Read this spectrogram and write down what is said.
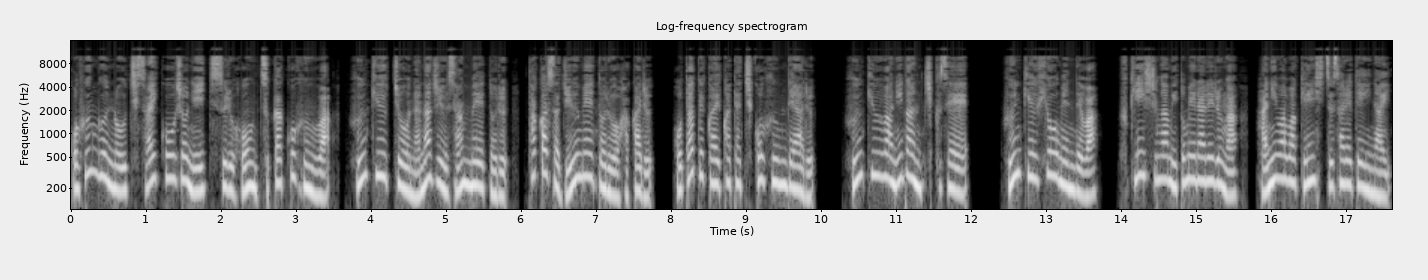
古墳群のうち最高所に位置する本塚古墳は、墳丘長73メートル、高さ10メートルを測る、ホタテ貝形古墳である。墳丘は二段築成。墳丘表面では、吹き石が認められるが、埴輪は検出されていない。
